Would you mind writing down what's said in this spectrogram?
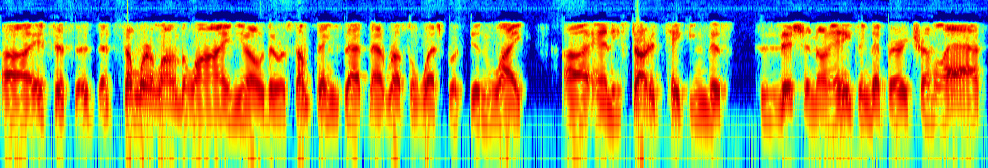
Uh, it's just it's somewhere along the line, you know, there were some things that that Russell Westbrook didn't like, uh, and he started taking this position on anything that Berry Tramel asked,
